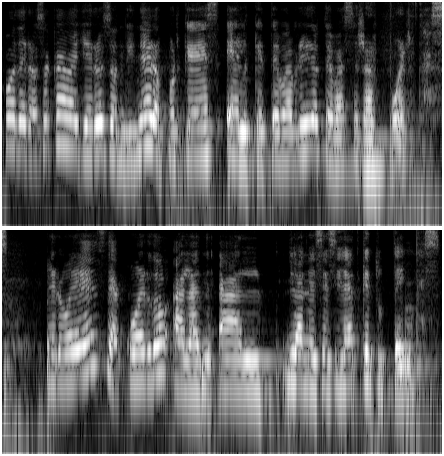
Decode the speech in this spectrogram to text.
Poderoso caballero es don dinero, porque es el que te va a abrir o te va a cerrar puertas. Pero es de acuerdo a la, necesidad que tú tengas.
